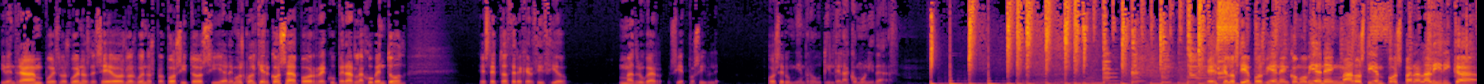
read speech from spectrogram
y vendrán pues los buenos deseos, los buenos propósitos, y haremos cualquier cosa por recuperar la juventud, excepto hacer ejercicio, madrugar si es posible, o ser un miembro útil de la comunidad. Es que los tiempos vienen como vienen, malos tiempos para la lírica.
